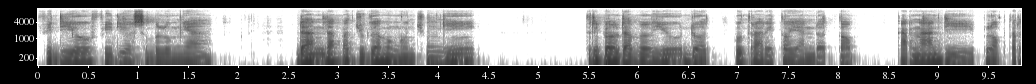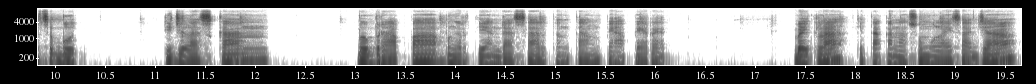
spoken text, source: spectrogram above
video-video sebelumnya dan dapat juga mengunjungi www.putraritoyan.top karena di blog tersebut dijelaskan beberapa pengertian dasar tentang PHP Red. Baiklah, kita akan langsung mulai saja.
